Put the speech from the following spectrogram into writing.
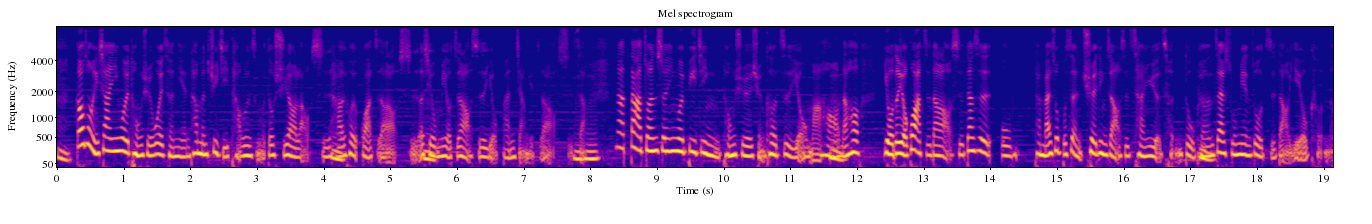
嗯。高中以下因为同学未成年，他们聚集讨论什么都需要老师，嗯。还会有挂指导老师，而且我们有指导老师有颁奖给指导老师这样。嗯那大专生因为毕竟同学选课自由嘛，哈、嗯。然后有的有挂指导老师，但是我坦白说不是很确定指导老师参与的程度，可能嗯在书面做指导也有可能。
